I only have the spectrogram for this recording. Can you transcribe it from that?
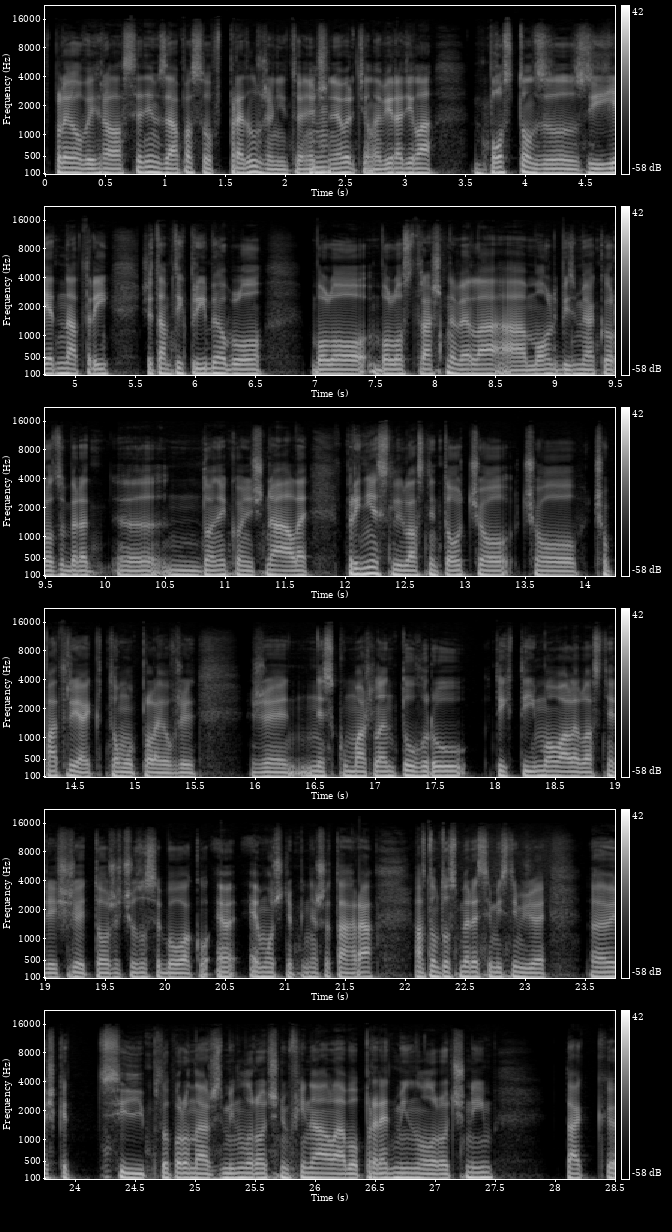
v play-off vyhrala 7 zápasov v predlžení, to je niečo mm. neuveriteľné. Vyradila Boston z, z 1-3, že tam tých príbehov bolo, bolo, bolo strašne veľa a mohli by sme ako rozoberať e, do nekonečná, ale priniesli vlastne to, čo, čo, čo patrí aj k tomu play-off, že, že neskúmaš len tú hru tých tímov, ale vlastne riešiš aj to, že čo so sebou ako e- emočne prináša tá hra. A v tomto smere si myslím, že e, vieš, keď si to porovnáš s minuloročným finále alebo pred minuloročným, tak e,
